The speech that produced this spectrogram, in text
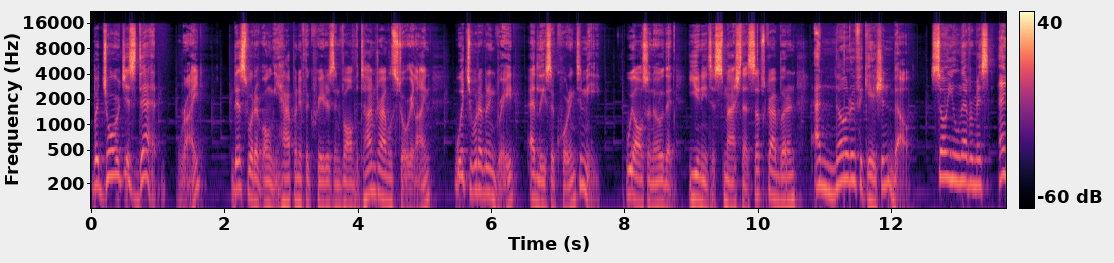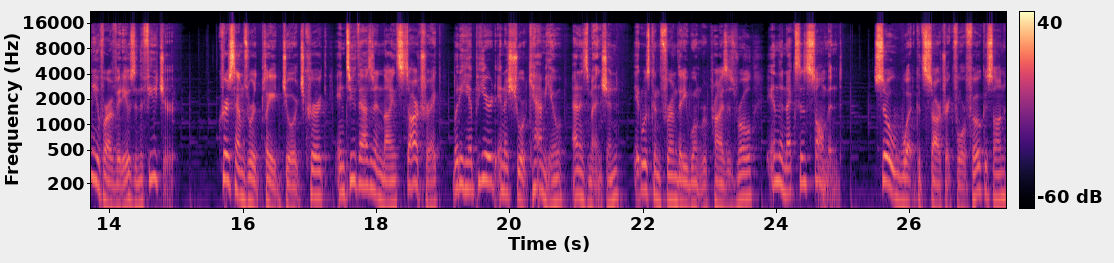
But George is dead, right? This would have only happened if the creators involved the time travel storyline, which would have been great, at least according to me. We also know that you need to smash that subscribe button and notification bell so you'll never miss any of our videos in the future. Chris Hemsworth played George Kirk in 2009's Star Trek, but he appeared in a short cameo, and as mentioned, it was confirmed that he won't reprise his role in the next installment. So what could Star Trek 4 focus on?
